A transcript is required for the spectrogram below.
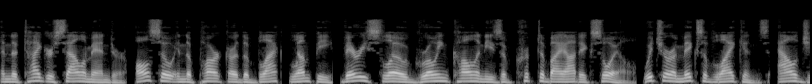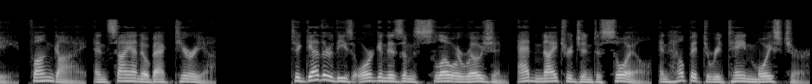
and the tiger salamander. Also in the park are the black, lumpy, very slow-growing colonies of cryptobiotic soil, which are a mix of lichens, algae, fungi, and cyanobacteria. Together these organisms slow erosion, add nitrogen to soil, and help it to retain moisture.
